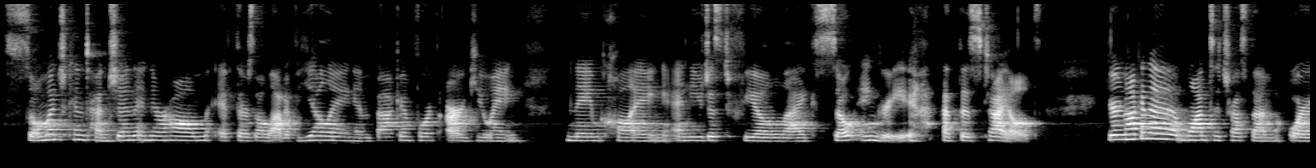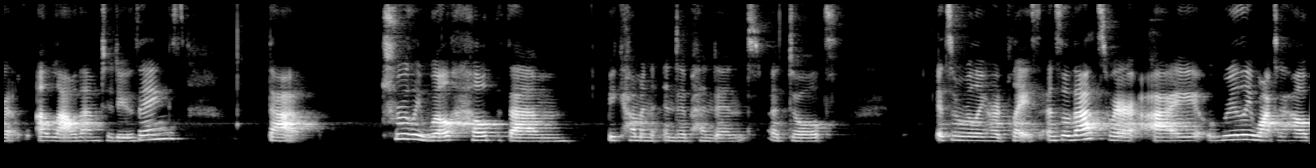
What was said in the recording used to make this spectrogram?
so much contention in your home, if there's a lot of yelling and back and forth arguing, name calling, and you just feel like so angry at this child, you're not going to want to trust them or allow them to do things that truly will help them become an independent adult. It's a really hard place. And so that's where I really want to help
